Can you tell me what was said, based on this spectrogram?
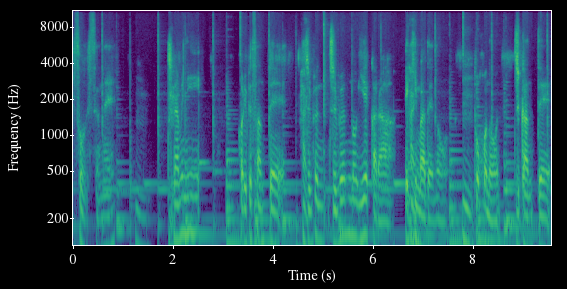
そうですよね。うんちなみに、堀部さんってはい自分、自分の家から駅までのうん、徒歩の時間って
